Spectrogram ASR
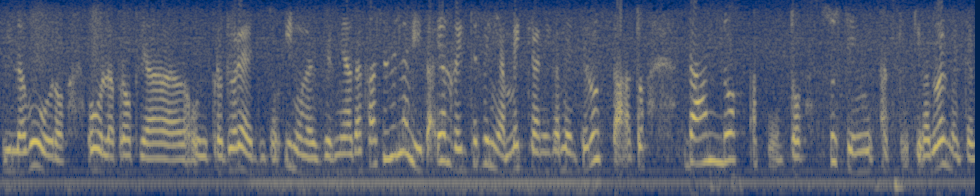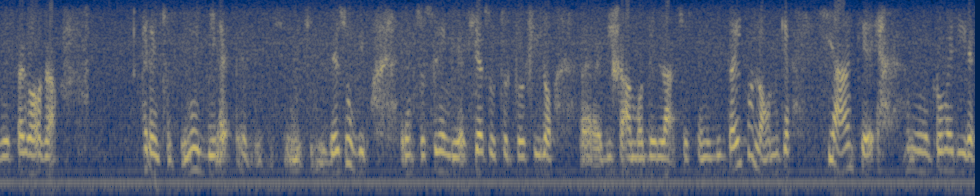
il lavoro o, propria, o il proprio reddito in una determinata fase della vita e allora interveniva meccanicamente lo Stato dando appunto sostegni a tutti. Naturalmente questa cosa era insostenibile, eh, si dice subito, era insostenibile sia sotto il profilo eh, diciamo, della sostenibilità economica sia anche mm, dire,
